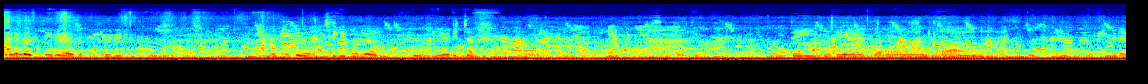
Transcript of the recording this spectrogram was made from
다리가 길어야 그 비율이 좀 여기 그 책에 보면 그 비율 있잖아요 0대2 길이에 뭐그 비율에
